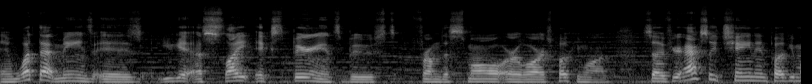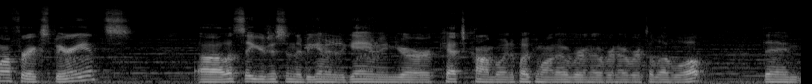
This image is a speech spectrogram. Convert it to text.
And what that means is you get a slight experience boost from the small or large Pokemon. So if you're actually chaining Pokemon for experience, uh, let's say you're just in the beginning of the game and you're catch comboing a Pokemon over and over and over to level up, then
